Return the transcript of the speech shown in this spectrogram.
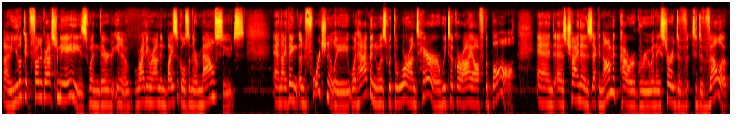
Um, you look at photographs from the 80s when they're you know riding around in bicycles in their Mao suits. And I think, unfortunately, what happened was with the war on terror, we took our eye off the ball. And as China's economic power grew and they started to, to develop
